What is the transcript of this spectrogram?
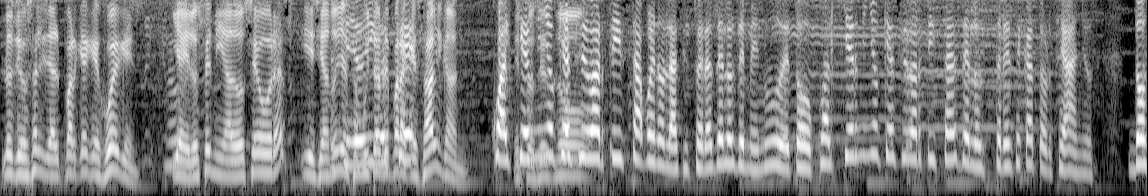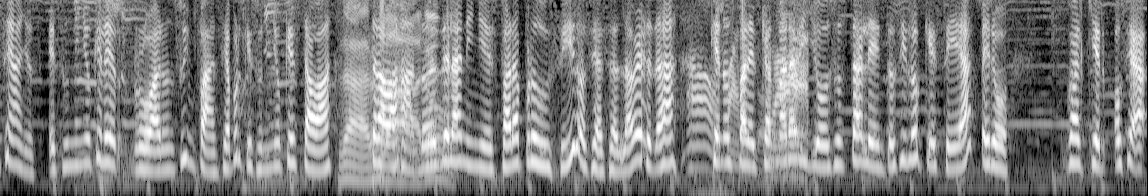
los dejo salir al parque a que jueguen. Y ahí los tenía 12 horas y decían, no, Es ya está muy tarde para que- que salgan. Cualquier Entonces, niño que ha sido artista, bueno, las historias de los de menudo, de todo, cualquier niño que ha sido artista desde los 13, 14 años, 12 años, es un niño que le robaron su infancia porque es un niño que estaba Claro. trabajando Claro. desde la niñez para producir, o sea, esa es la verdad. Que nos parezcan maravillosos talentos y lo que sea, pero cualquier, o sea,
